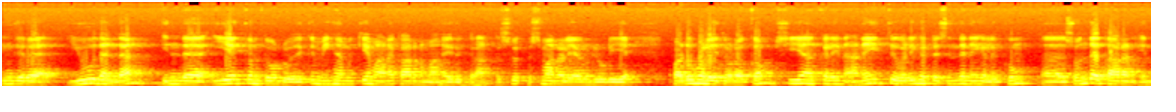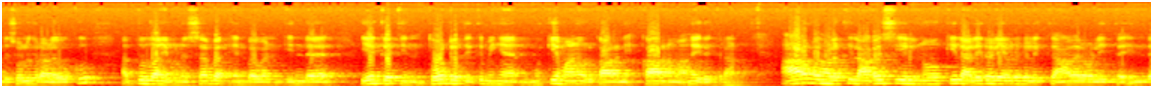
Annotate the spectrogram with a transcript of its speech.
என்கிற யூதன் தான் இந்த இயக்கம் தோன்றுவதற்கு மிக முக்கியமான காரணமாக இருக்கிறான். உஸ்மான் அலி அவர்களுடைய படுகொலை தொடக்கம் ஷியாக்களின் அனைத்து வழிகட்ட சிந்தனைகளுக்கும் சொந்தக்காரன் என்று சொல்கிற அளவுக்கு அப்துல்லா இபின் சப என்பவன் இந்த இயக்கத்தின் தோற்றத்துக்கு மிக முக்கியமான ஒரு காரண காரணமாக இருக்கிறான். ஆரம்ப காலத்தில் அரசியல் நோக்கில் அலிரலி அவர்களுக்கு ஆதரவளித்த இந்த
